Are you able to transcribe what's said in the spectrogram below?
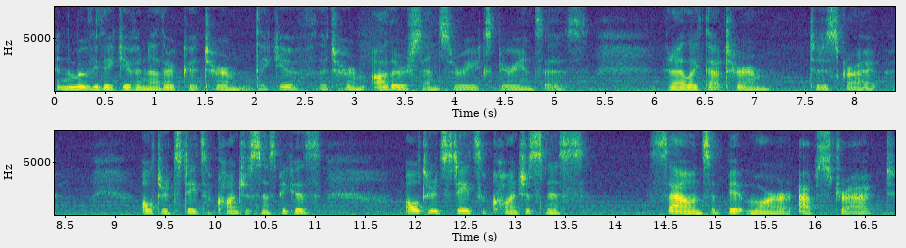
In the movie, they give another good term. They give the term other sensory experiences. And I like that term to describe altered states of consciousness because altered states of consciousness sounds a bit more abstract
